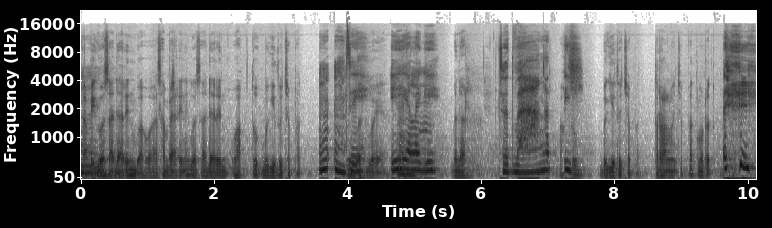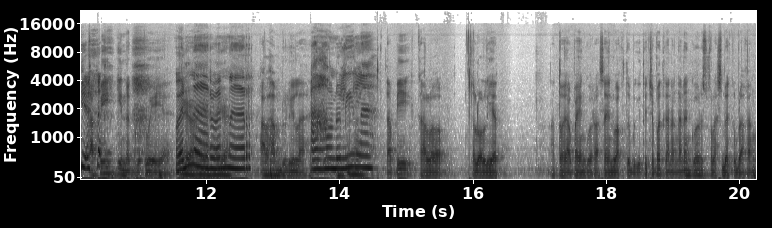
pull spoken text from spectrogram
Tapi gue sadarin bahwa sampai hari ini gue sadarin waktu begitu cepat. Mm-mm, sih. gue ya. Iya lagi. Bener. Cepet banget. Waktu Ih. begitu cepat, terlalu cepat menurut. gue. Iya. Tapi in a good way ya. Bener, iya, iya. bener. Alhamdulillah. Alhamdulillah. Tapi kalau kalau lihat atau apa yang gue rasain waktu begitu cepat, kadang-kadang gue harus flashback ke belakang.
